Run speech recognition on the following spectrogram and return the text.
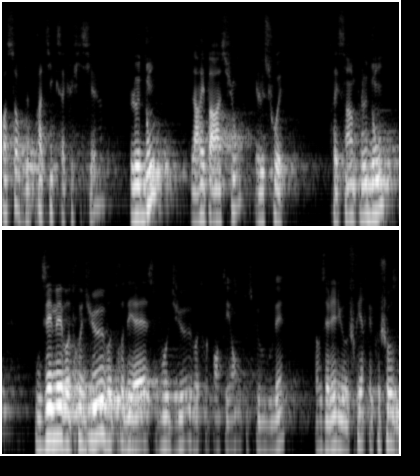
trois sortes de pratiques sacrificielles, le don, la réparation et le souhait. Très simple, le don, vous aimez votre Dieu, votre déesse, vos dieux, votre panthéon, tout ce que vous voulez, vous allez lui offrir quelque chose.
